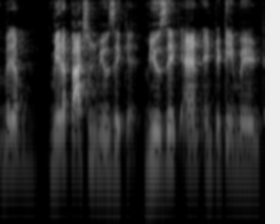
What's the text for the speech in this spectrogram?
मेरा मेरा पैशन म्यूज़िक है। म्यूज़िक एंड एंटरटेनमेंट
